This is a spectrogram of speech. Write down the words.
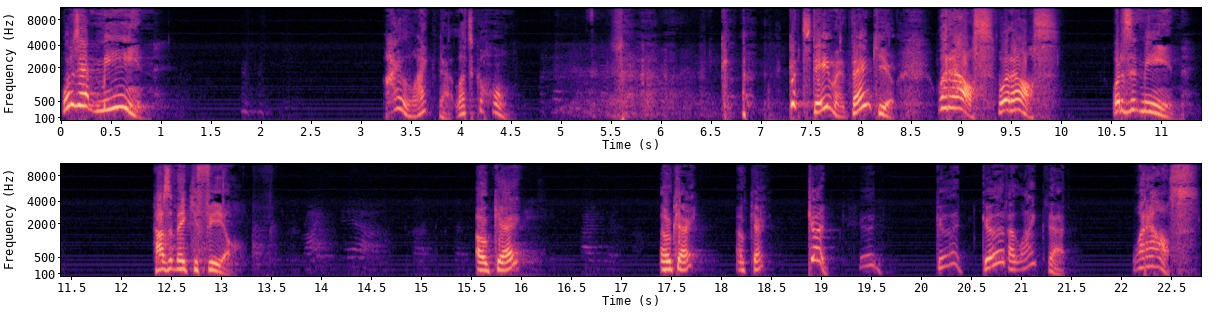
What does that mean? I like that. Let's go home. Good statement. Thank you. What else? What else? What does it mean? How does it make you feel? Okay. Okay. Okay. Good. Good. Good. Good. I like that. What else?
